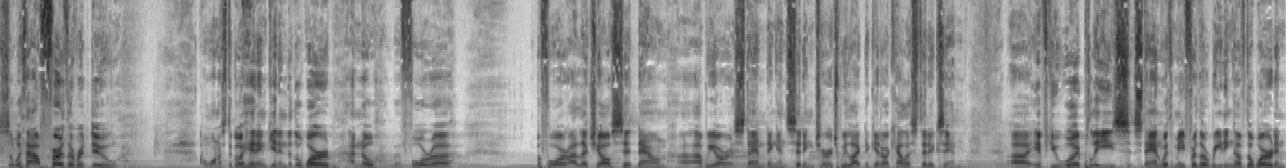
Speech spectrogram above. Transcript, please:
So, without further ado, I want us to go ahead and get into the word. I know before uh, before I let y'all sit down, uh, we are a standing and sitting church. We like to get our calisthenics in. Uh, if you would please stand with me for the reading of the word, and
